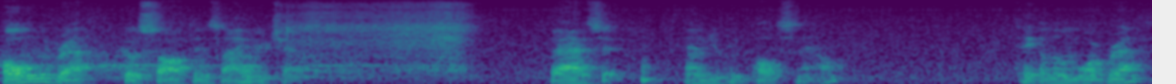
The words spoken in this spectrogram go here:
Hold the breath, go soft inside your chest. That's it. And you can pulse now. Take a little more breath.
